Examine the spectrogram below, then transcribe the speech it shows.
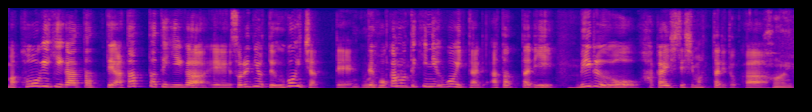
まあ、攻撃が当たって当たった敵が、えーそれによって動いちゃってで他の敵に動いたり当たったりビルを破壊してしまったりとか、はい。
